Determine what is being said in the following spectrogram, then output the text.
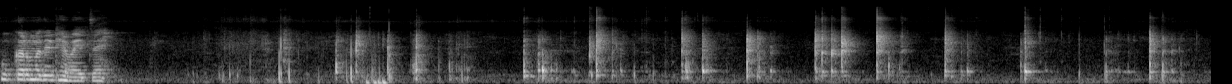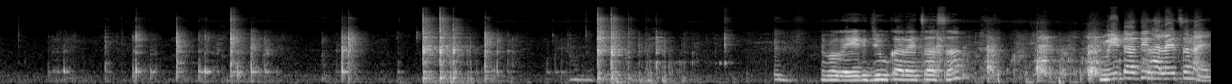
कुकरमध्ये ठेवायचा आहे. हे बघा एक जीव करायचा असं. मीठ आधी घालायचं नाही.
